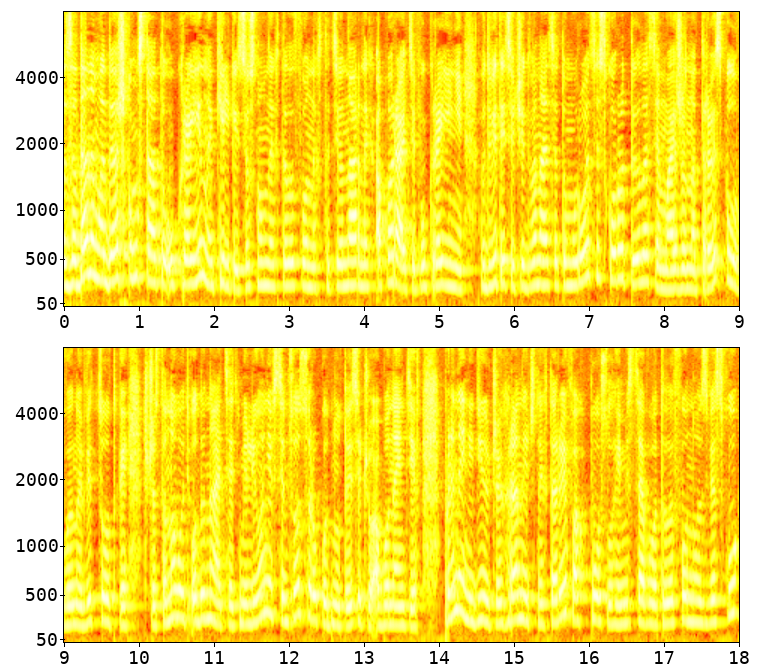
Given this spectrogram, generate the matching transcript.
За даними Держкомстату України, кількість основних телефонних стаціонарних апаратів в Україні в 2012 році скоротилася майже на 3,5%, що становить 11 мільйонів 741 тисячу абонентів. При нині діючих граничних тарифах послуги місцевого телефонного зв'язку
